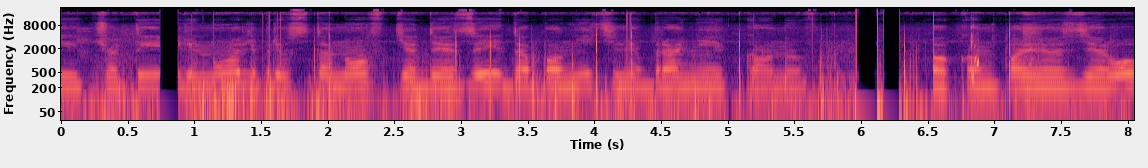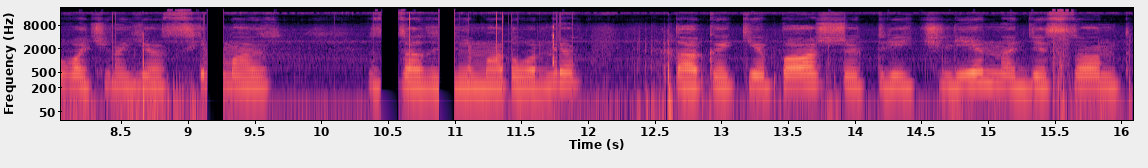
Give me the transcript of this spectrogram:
4.0 при установке ДЗ и дополнительных бронеканов. Композировочная схема заднемоторная. Так, экипаж 3 члена, десант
